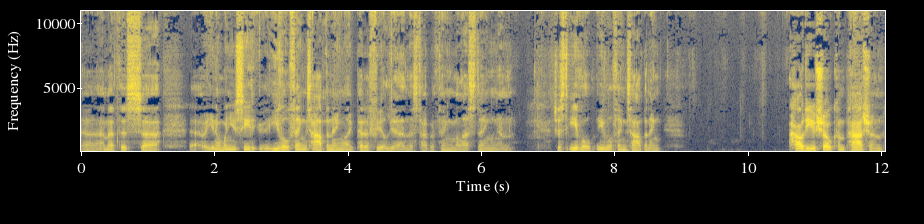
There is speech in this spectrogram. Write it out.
Uh, I'm at this. You know, when you see evil things happening like pedophilia and this type of thing, molesting and just evil, evil things happening. How do you show compassion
